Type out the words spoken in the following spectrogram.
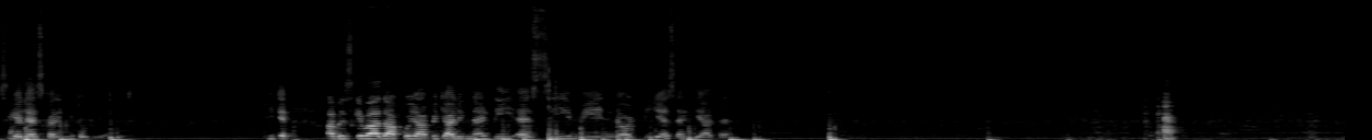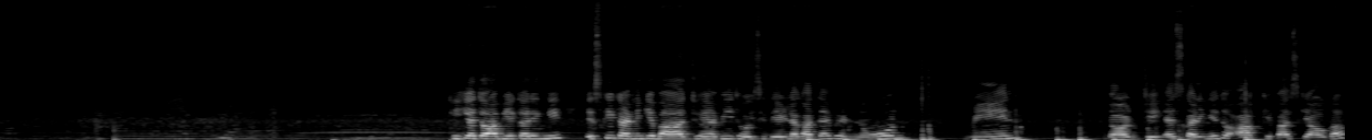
सी एल एस करेंगे तो क्लियर हो ठीक है, अब इसके बाद आपको यहाँ पे क्या लिखना है? T S C main dot T S आता है। ठीक है तो आप ये करेंगे। इसके करने के बाद जो है अभी थोड़ी सी देर लगाता है, फिर node main dot J S करेंगे। तो आपके पास क्या होगा?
